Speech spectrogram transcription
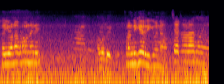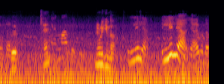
കൈ കൊണ്ട് അവിടെ വന്നാലേ? അങ്ങോട്ടേക്ക്. ഫ്രണ്ടിൽ കയറിയിരിക്കും പിന്നെ ചേട്ടനോടാണ് ഏ? എന്നെ വിളിക്കണ്ട? ഇല്ലില്ല. ഇല്ലില്ല. ഞാൻ ഇവിടെ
